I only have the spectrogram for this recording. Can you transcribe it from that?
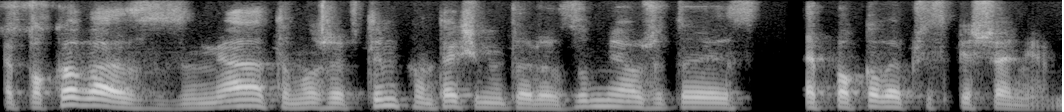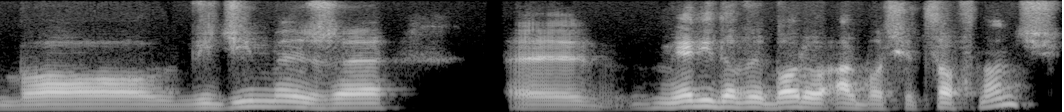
epokowa zmiana to może w tym kontekście bym to rozumiał, że to jest epokowe przyspieszenie, bo widzimy, że mieli do wyboru albo się cofnąć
